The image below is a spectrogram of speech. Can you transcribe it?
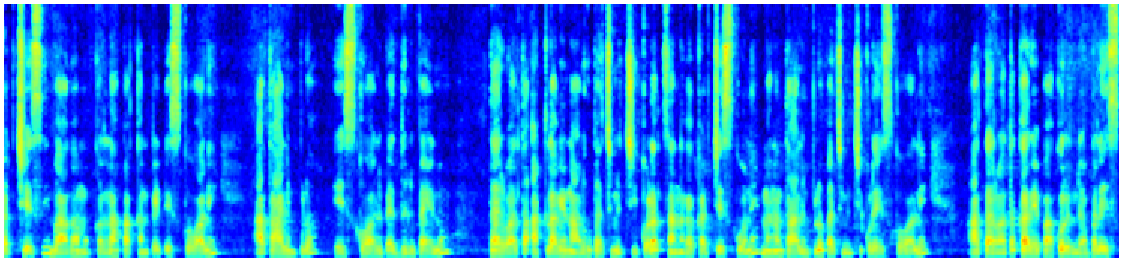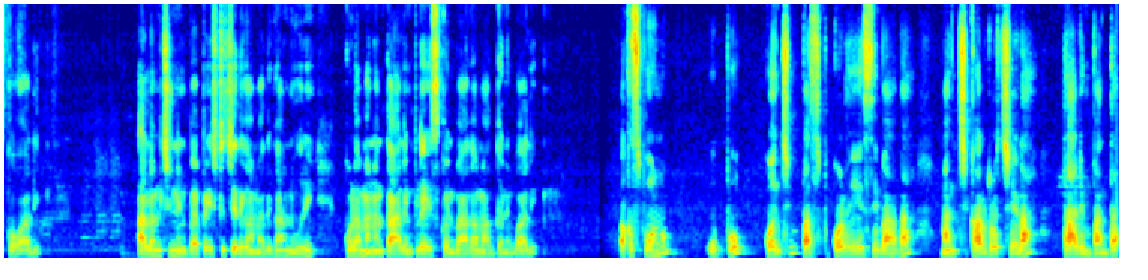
కట్ చేసి బాగా ముక్కల్లా పక్కన పెట్టేసుకోవాలి. ఆ తాలింపులో వేసుకోవాలి పెద్దుల్లిపాయలు. తర్వాత అట్లాగే నాలుగు పచ్చిమిర్చి కూడా సన్నగా కట్ చేసుకొని మనం తాలింపులో పచ్చిమిర్చి కూడా వేసుకోవాలి. ఆ తర్వాత కరివేపాకు రెండు రెబ్బలు వేసుకోవాలి. అల్లం చిన్నిపాయ పేస్ట్ చెదగా మదిగా నూరి కూడా మనం తాలింపులో వేసుకొని బాగా మగ్గనివ్వాలి. ఒక స్పూను ఉప్పు కొంచెం పసుపు కూడా వేసి బాగా మంచి కలర్ వచ్చేలా తాలింపు అంతా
